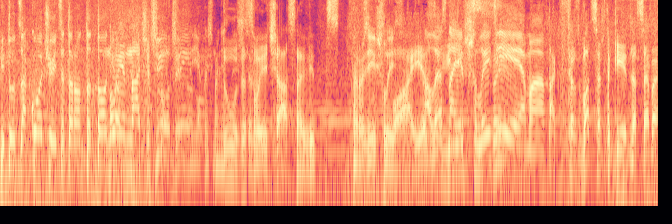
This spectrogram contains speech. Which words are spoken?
І тут закочується Торонто Токіо. Ну і начебто один. Якось мені Дуже здається, своєчасно від розійшлися. Але звідси. знайшли Дієма. Так, Ферзбот все ж таки для себе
